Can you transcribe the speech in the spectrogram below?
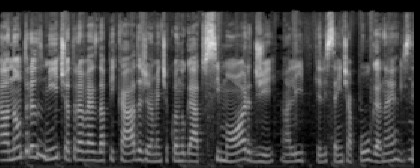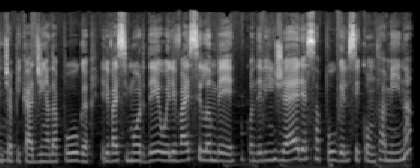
Ela não transmite através da picada, geralmente é quando o gato se morde ali, porque ele sente a pulga, né? Ele sente uhum. a picadinha da pulga, ele vai se morder ou ele vai se lamber. Quando ele ingere essa pulga, ele se contamina.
